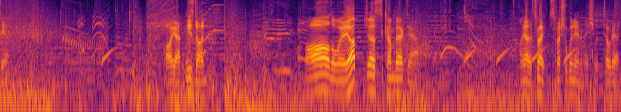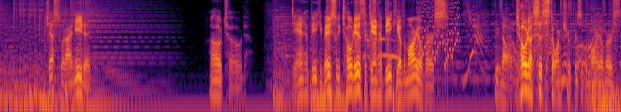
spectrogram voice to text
Damn. Oh yeah, he's done. All the way up just to come back down. Oh yeah, that's right. Special win animation with Toadette. Just what I needed. Oh, Toad. Dan Hibiki. Basically, Toad is the Dan Hibiki of the Mario-verse. No, Toad is the Stormtroopers of the Mario-verse.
